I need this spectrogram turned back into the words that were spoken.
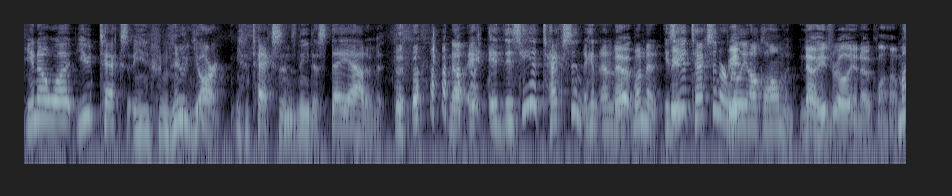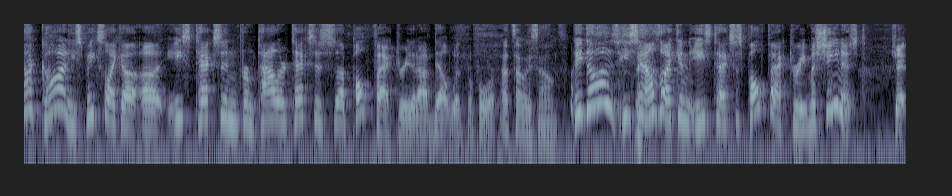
you know what? You Tex, you New York Texans need to stay out of it. No, it, it, is he a Texan? No, one minute. Is be- he a Texan or be- really an Oklahoman? No, he's really an Oklahoma. My God, he speaks like a, a East Texan from Tyler, Texas uh, pulp factory that I've dealt with before. That's how he sounds. He does. He sounds like an East Texas pulp factory machinist. Ch-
